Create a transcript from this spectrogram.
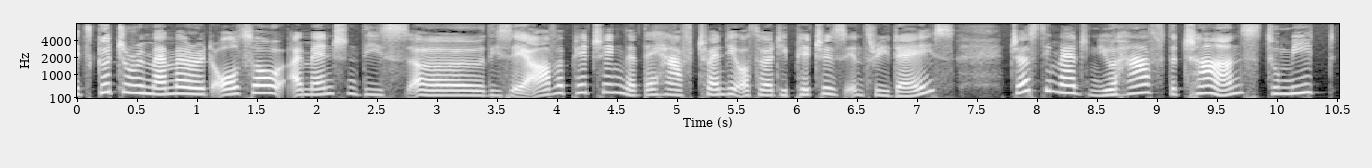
it's good to remember it also. I mentioned these uh, these EAVE pitching that they have 20 or 30 pitches in three days. Just imagine you have the chance to meet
